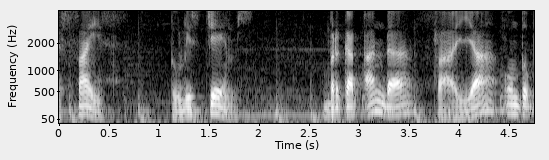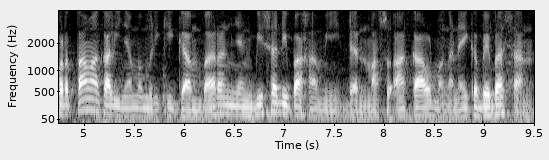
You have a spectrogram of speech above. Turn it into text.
size, tulis James. Berkat Anda, saya untuk pertama kalinya memiliki gambaran yang bisa dipahami dan masuk akal mengenai kebebasan.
